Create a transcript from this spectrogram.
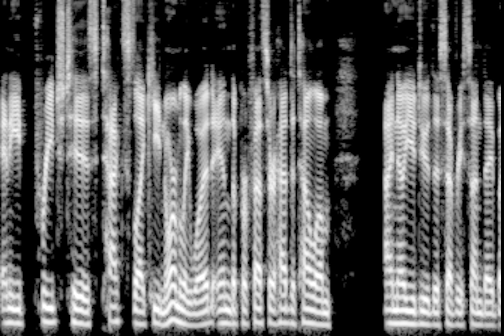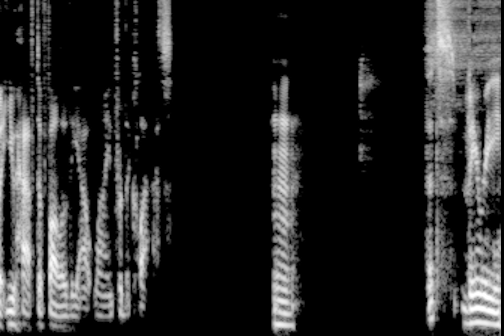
and he preached his text like he normally would. And the professor had to tell him, I know you do this every Sunday, but you have to follow the outline for the class. Mhm. that's very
